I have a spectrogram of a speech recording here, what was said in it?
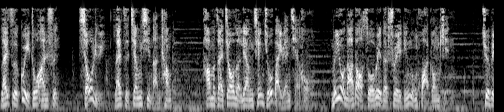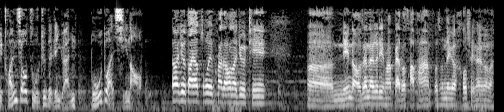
来自贵州安顺，小吕来自江西南昌，他们在交了两千九百元钱后，没有拿到所谓的水玲珑化妆品，却被传销组织的人员不断洗脑。然后就大家坐一块的话呢，就听呃领导在那个地方摆着茶盘，不是那个喝水那个嘛，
